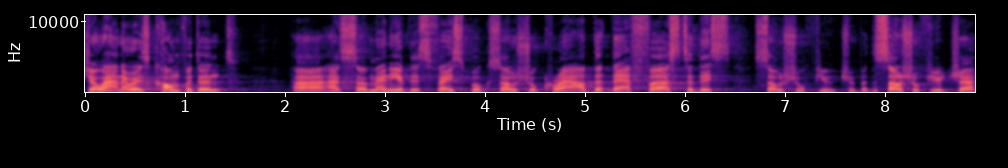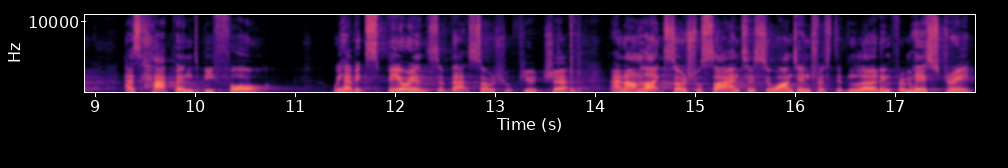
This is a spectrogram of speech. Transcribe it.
Joanna is confident, uh, as so many of this Facebook social crowd, that they're first to this social future. But the social future has happened before. We have experience of that social future, and unlike social scientists who aren't interested in learning from history,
